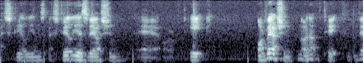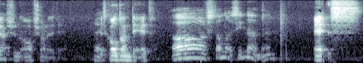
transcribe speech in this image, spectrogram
Australians, Australia's version uh, or take, or version, no, not take, version of Shaun of the Dead. Right. It's called Undead. Oh, I've still not seen that, man. It's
